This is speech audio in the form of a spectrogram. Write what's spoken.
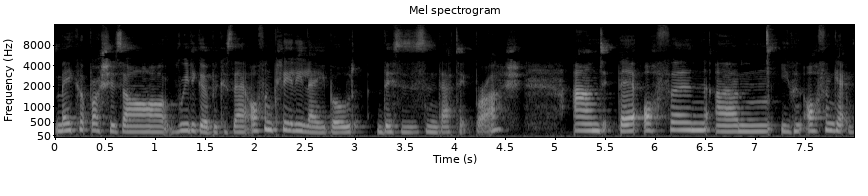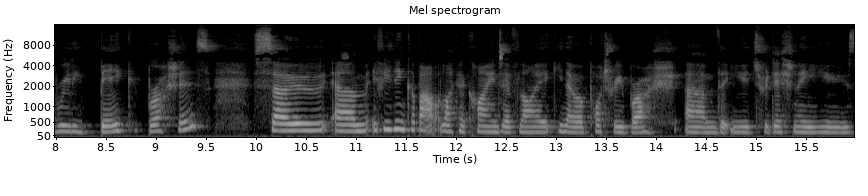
makeup brushes are really good because they're often clearly labeled this is a synthetic brush and they're often um, you can often get really big brushes so um, if you think about like a kind of like you know a pottery brush um, that you traditionally use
